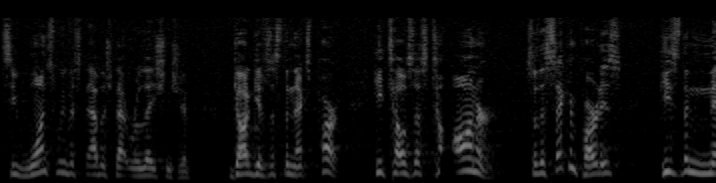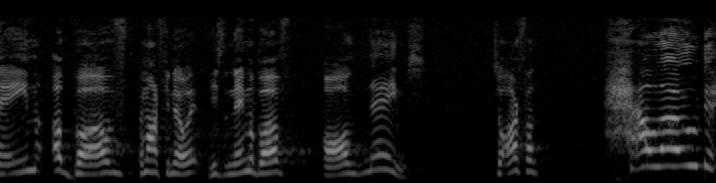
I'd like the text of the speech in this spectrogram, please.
See, once we've established that relationship, God gives us the next part. He tells us to honor. So the second part is He's the name above, come on if you know it, He's the name above all names. So our Father, hallowed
